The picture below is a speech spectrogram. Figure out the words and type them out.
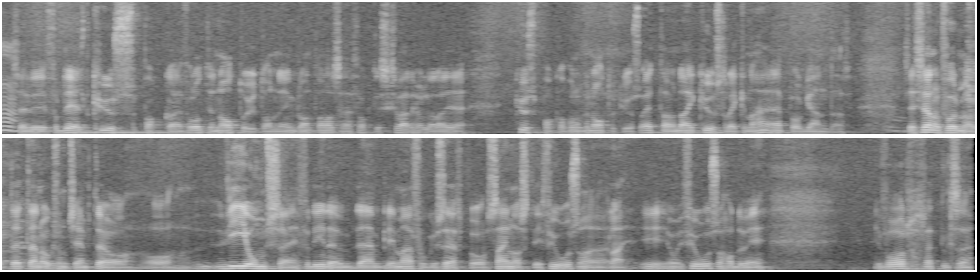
Mm. så har vi fordelt kurspakker i forhold til Nato-utdanning. Blant annet så har faktisk Sverige allerede kurspakker på noen Nato-kurs, og et av de kursrekkene her er på gender. Så jeg ser nok for meg at dette er noe som kommer til å, å vie om seg, fordi det, det blir mer fokusert på. Senest i fjor, så, nei, i, jo, i fjor så hadde vi i vår rettelse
